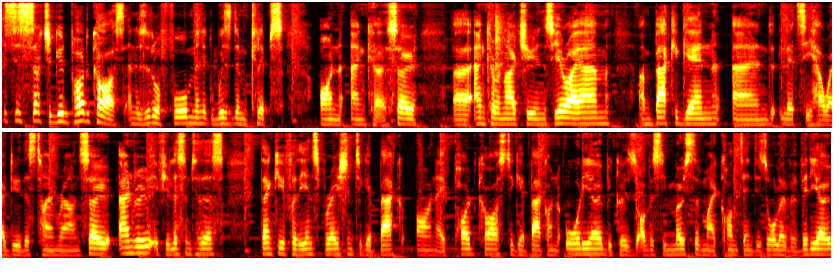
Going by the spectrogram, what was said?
this is such a good podcast. And his little four minute wisdom clips on Anchor. So, uh, Anchor and iTunes, here I am. I'm back again, and let's see how I do this time round. So, Andrew, if you listen to this, thank you for the inspiration to get back on a podcast, to get back on audio, because obviously most of my content is all over video.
